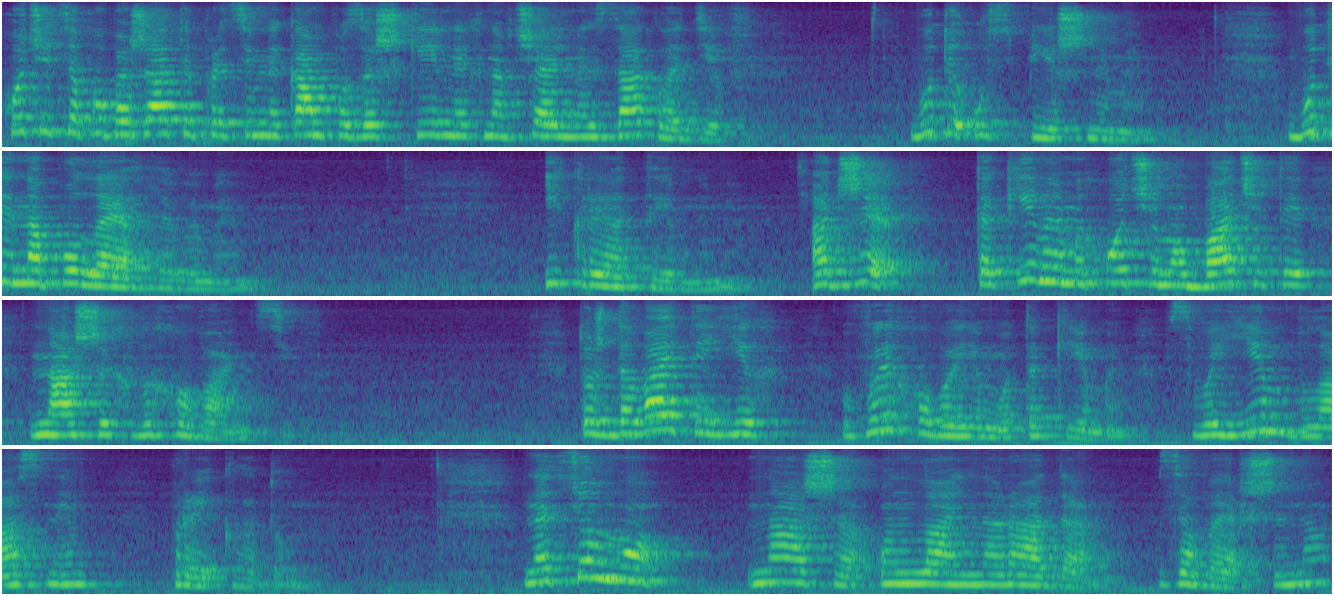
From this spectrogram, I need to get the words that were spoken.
Хочеться побажати працівникам позашкільних навчальних закладів бути успішними, бути наполегливими і креативними. Адже такими ми хочемо бачити наших вихованців. Тож давайте їх виховаємо такими своїм власним прикладом. На цьому наша онлайн-нарада завершена,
